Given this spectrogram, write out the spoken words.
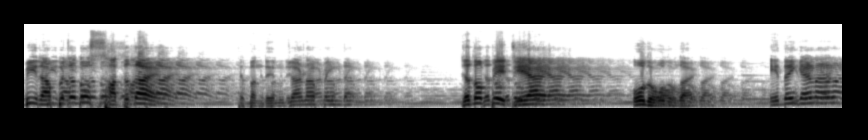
ਵੀ ਰੱਬ ਜਦੋਂ ਸੱਦਦਾ ਹੈ, ਤੇ ਬੰਦੇ ਨੂੰ ਜਾਣਾ ਪੈਂਦਾ। ਜਦੋਂ ਭੇਜਿਆ ਉਦੋਂ ਆਉਂਦਾ ਹੈ। ਇਦਾਂ ਹੀ ਕਹਿਣਾ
